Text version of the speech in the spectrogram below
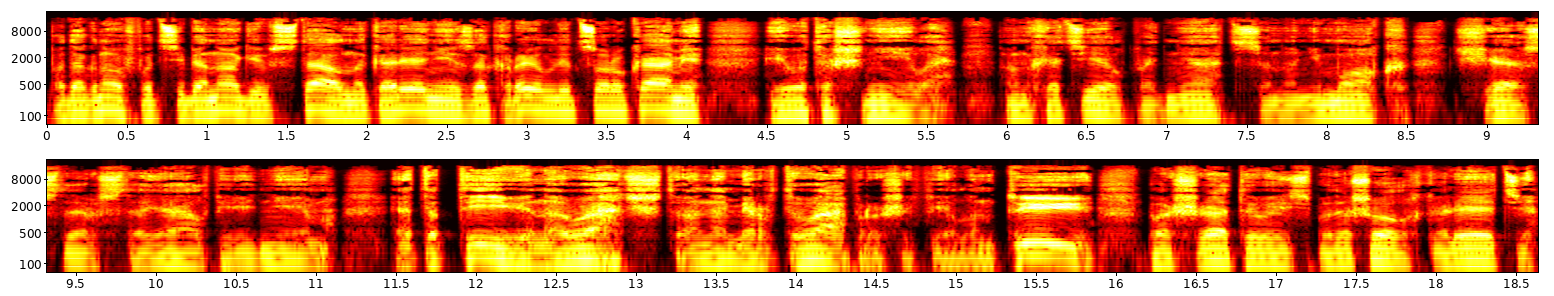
Подогнув под себя ноги, встал на колени и закрыл лицо руками. Его тошнило. Он хотел подняться, но не мог. Честер стоял перед ним. «Это ты виноват, что она мертва», — прошипел он. «Ты!» — пошатываясь, подошел к Калете,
